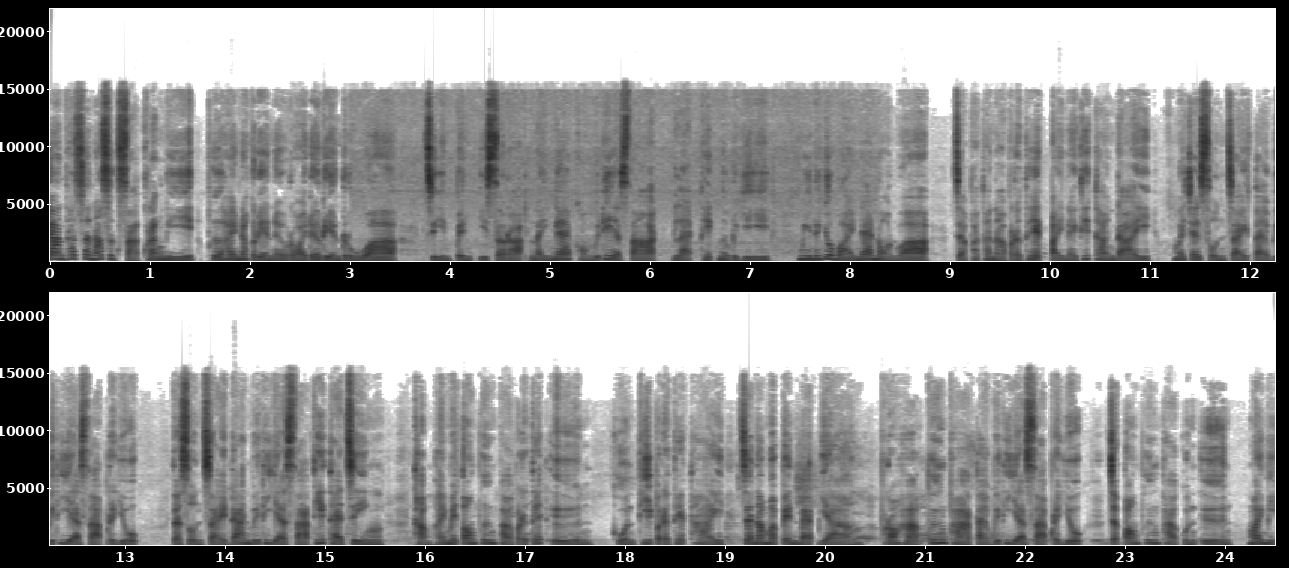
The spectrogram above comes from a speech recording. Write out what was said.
การทัศนศึกษาครั้งนี้ เพื่อให้นักเรียนในร้อยได้เรียนรู้ว่า จีนเป็นอิสระในแง่ของวิทยาศาสตร์ และเทคโนโลยี มีนโยบายแน่นอนว่า จะพัฒนาประเทศไปในทิศทางใด ไม่ใช่สนใจแต่วิทยาศาสตร์ประยุกต์ แต่สนใจด้านวิทยาศาสตร์ที่แท้จริงทำให้ไม่ต้องพึ่งพาประเทศอื่น ควรที่ประเทศไทยจะนำมาเป็นแบบอย่าง เพราะหากพึ่งพาแต่วิทยาศาสตร์ประยุกต์จะต้องพึ่งพาคนอื่น ไม่มี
